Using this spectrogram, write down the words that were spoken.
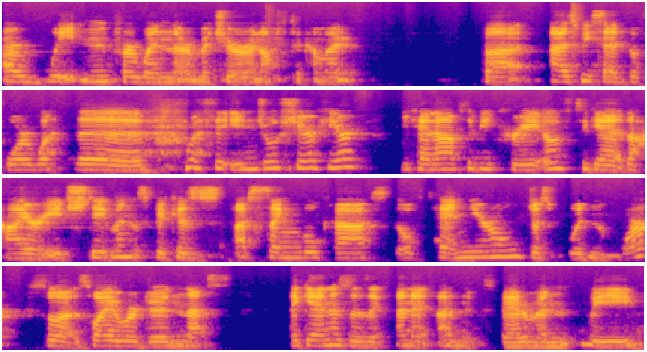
are waiting for when they're mature enough to come out. But as we said before, with the with the angel share here, you kind of have to be creative to get the higher age statements because a single cask of ten year old just wouldn't work. So that's why we're doing this again as an, an experiment. We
